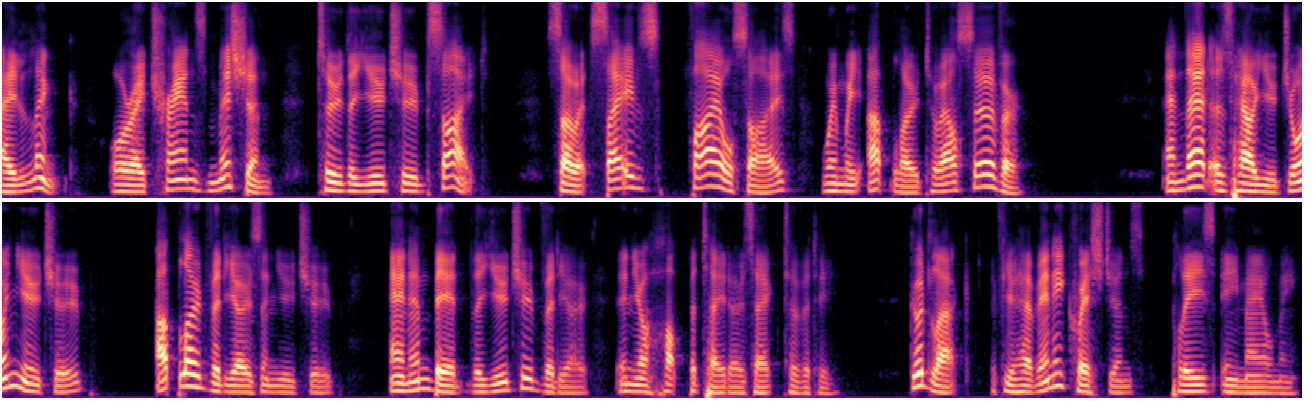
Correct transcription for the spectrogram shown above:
a link or a transmission to the YouTube site. So it saves file size when we upload to our server. And that is how you join YouTube, upload videos in YouTube, and embed the YouTube video in your hot potatoes activity. Good luck. If you have any questions, please email me.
